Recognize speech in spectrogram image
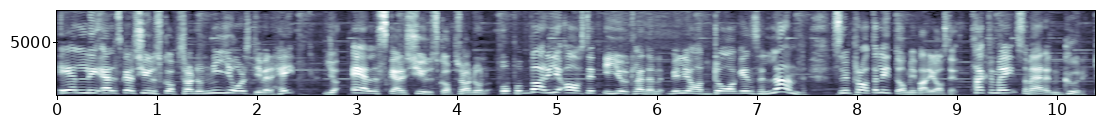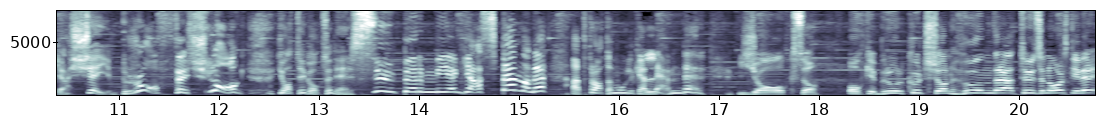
Elly älskar kylskåpsradion 9 år skriver Hej! Jag älskar kylskåpsradion och på varje avsnitt i julkalendern vill jag ha Dagens land som vi pratar lite om i varje avsnitt. Tack för mig som är en gurka-tjej. Bra förslag! Jag tycker också det är super mega spännande att prata om olika länder. Jag också. Och Bror Kurtsson, 100 000 år, skriver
